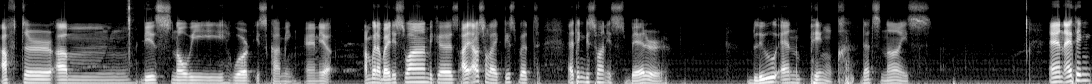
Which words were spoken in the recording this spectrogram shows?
after um this snowy world is coming. And yeah I'm gonna buy this one because I also like this but I think this one is better. Blue and pink. That's nice and I think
